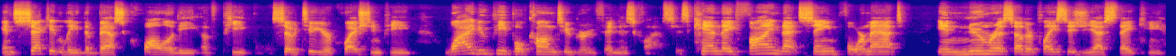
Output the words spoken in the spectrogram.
and secondly, the best quality of people. So, to your question, Pete, why do people come to group fitness classes? Can they find that same format in numerous other places? Yes, they can.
